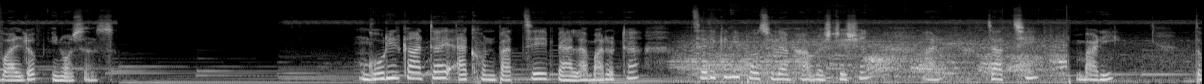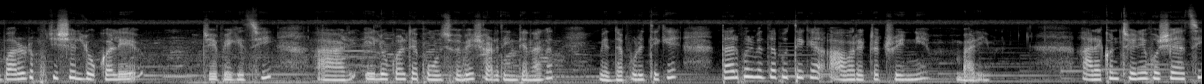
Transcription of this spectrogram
ওয়ার্ল্ড অফ ইনোসেন্স। ঘড়ির কাঁটায় এখন বাজছে বেলা বারোটা। ছেলেকে নিয়ে পৌঁছলাম হাওড়া স্টেশন, আর যাচ্ছি বাড়ি। তো বারোটা পঁচিশের লোকালে চেপে গেছি আর এই লোকালটা পৌঁছবে সাড়ে তিনটে নাগাদ মেদিনীপুরের থেকে তারপর মেদিনীপুর থেকে আবার একটা ট্রেন নিয়ে বাড়ি। আর এখন ট্রেনে বসে আছি।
